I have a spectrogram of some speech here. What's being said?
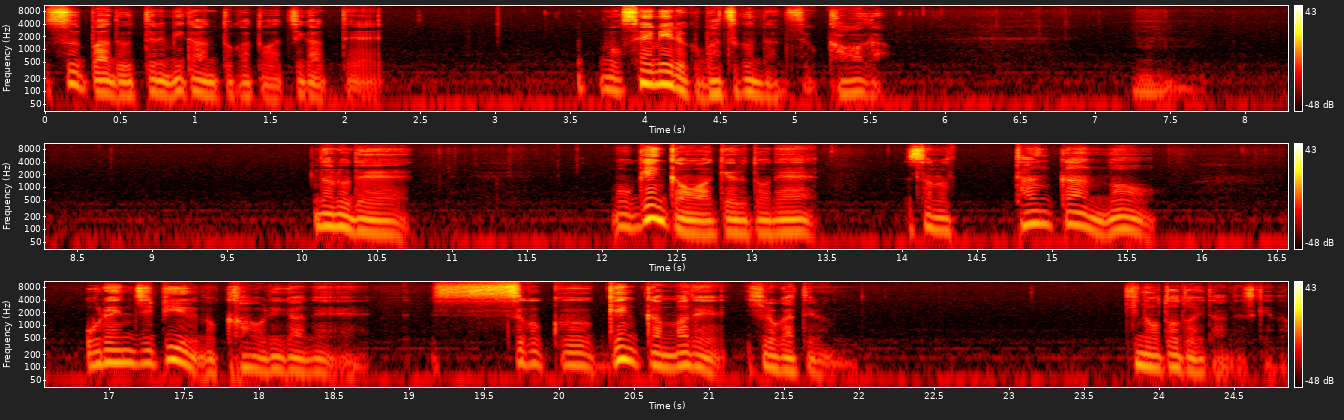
スーパーで売ってるみかんとかとは違ってもう生命力抜群なんですよ皮が。うん、なのでもう玄関を開けるとねその単管のオレンジピールの香りがねすごく玄関まで広がってる昨日届いたんですけど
